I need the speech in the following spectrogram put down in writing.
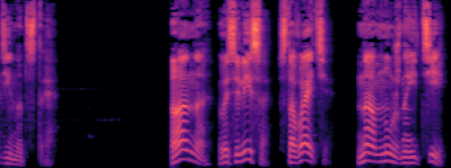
Глава одиннадцатая. «Анна, Василиса, вставайте! Нам нужно идти!»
